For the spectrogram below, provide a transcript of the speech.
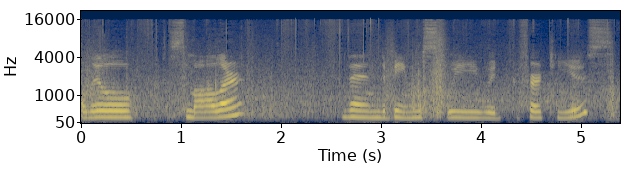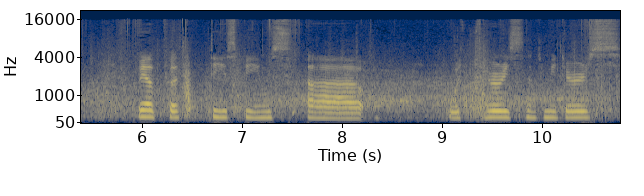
a little smaller than the beams we would prefer to use, we have put these beams uh, with 30 centimeters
